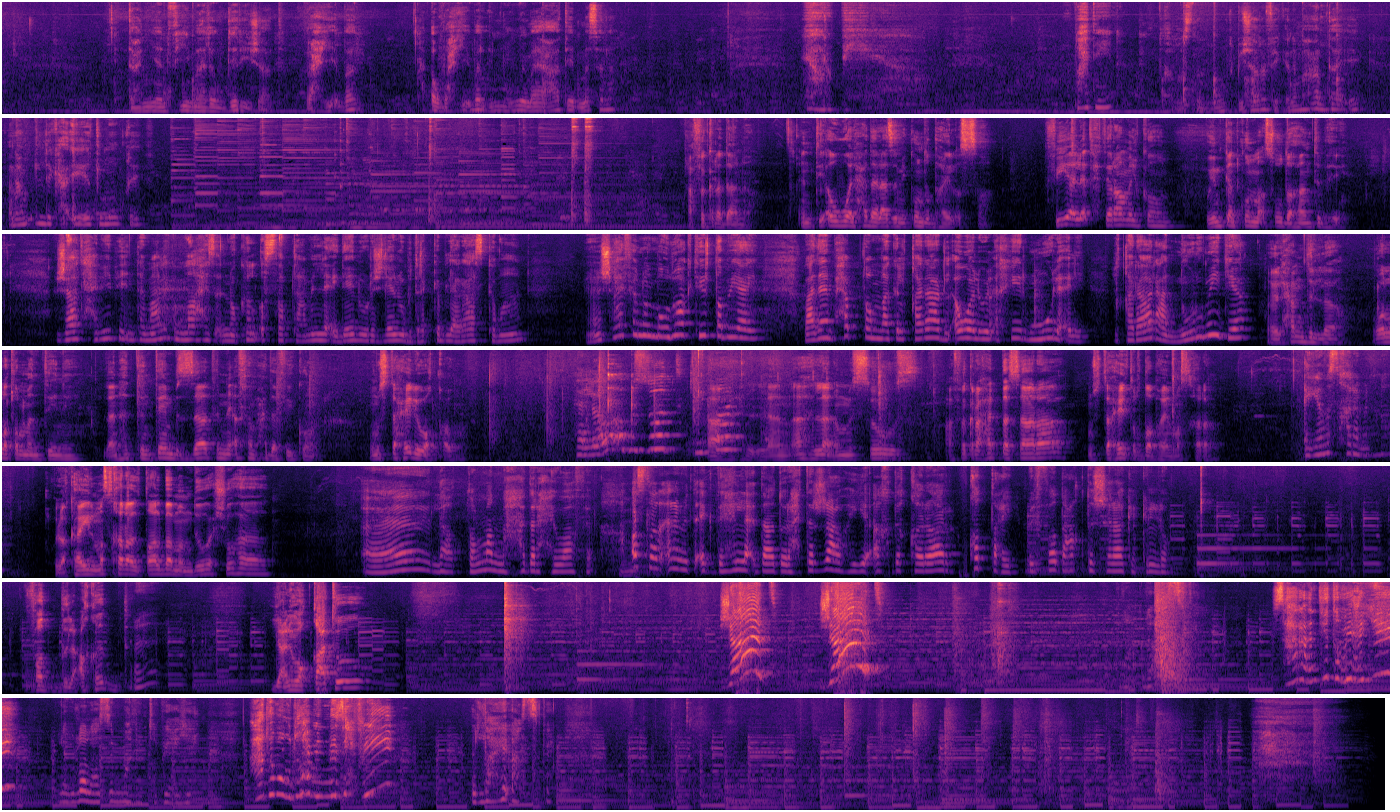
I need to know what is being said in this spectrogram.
ثانيا فيما لو دري جاد رح يقبل؟ أو رح يقبل إنه هو ما يعاتب مثلا؟ يا ربي. وبعدين خلصنا النور بشرفك أنا ما عم ضايقك. أنا عم أقول لك حقيقة الموقف. على فكرة دانا أنت أول حدا لازم يكون ضد هاي القصة. فيها قلة احترام لكم ويمكن تكون مقصودها انتبهي. جاد حبيبي أنت مالك ملاحظ إنه كل قصة بتعمل لها إيدين ورجلين وبتركب لها راس كمان؟ يعني شايفة إنه الموضوع كتير طبيعي. بعدين بحب طمنك القرار الأول والأخير مو لإلي القرار عن نور وميديا. الحمد لله. والله طمنتيني لأن هالتنتين بالذات اني أفهم حدا فيكم ومستحيل يوقعوا. هلو أبو الزود كيفك؟ أهلا أهلا أم السوس على فكرة حتى سارة مستحيل ترضى بهاي المسخرة أي مسخرة منه؟ ولك هاي المسخرة اللي ممدوح شو هاد؟ إيه لا اطمن ما حدا رح يوافق أصلا أنا متأكدة هلأ دادو رح ترجع وهي اخذه قرار قطعي بفض عقد الشراكة كله فض العقد؟ يعني وقعتوا؟ جاد جاد أنا أنا آسفة سارة أنت طبيعية؟ لا والله العظيم ماني طبيعية هذا موضوع بنمزح فيه؟ والله آسفة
